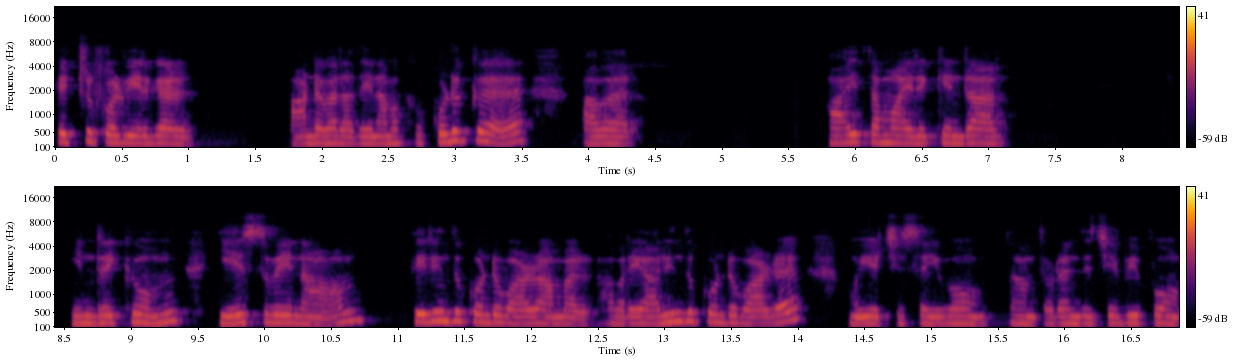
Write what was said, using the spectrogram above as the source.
பெற்றுக்கொள்வீர்கள். ஆண்டவர் அதை நமக்கு கொடுக்க அவர் ஆயத்தமாயிருக்கின்றார். இன்றைக்கும் இயேசுவை நாம் தெரிந்து கொண்டு வாழாமல் அவரை அறிந்து கொண்டு வாழ முயற்சி செய்வோம். நாம் தொடர்ந்து ஜெபிப்போம்.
